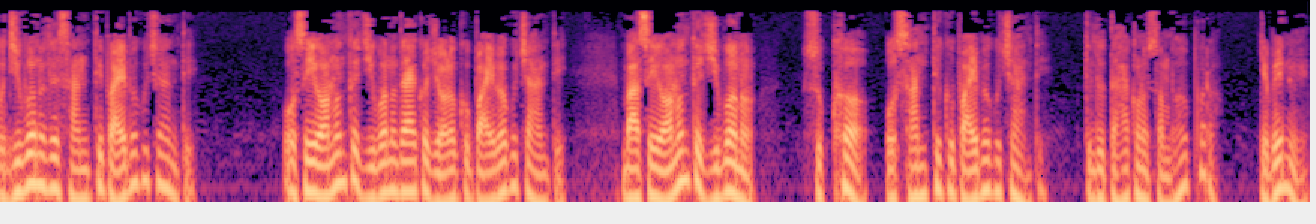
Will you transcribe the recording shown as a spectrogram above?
ଓ ଜୀବନରେ ଶାନ୍ତି ପାଇବାକୁ ଚାହାନ୍ତି ଓ ସେହି ଅନନ୍ତ ଜୀବନଦାୟକ ଜଳକୁ ପାଇବାକୁ ଚାହାନ୍ତି ବା ସେହି ଅନନ୍ତ ଜୀବନ ସୁଖ ଓ ଶାନ୍ତିକୁ ପାଇବାକୁ ଚାହାନ୍ତି। କିନ୍ତୁ ତାହା କ'ଣ ସମ୍ଭବପର? କେବେ ନୁହେଁ।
